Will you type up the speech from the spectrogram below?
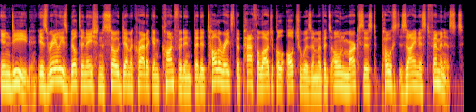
Indeed, Israelis built a nation so democratic and confident that it tolerates the pathological altruism of its own Marxist, post Zionist feminists,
